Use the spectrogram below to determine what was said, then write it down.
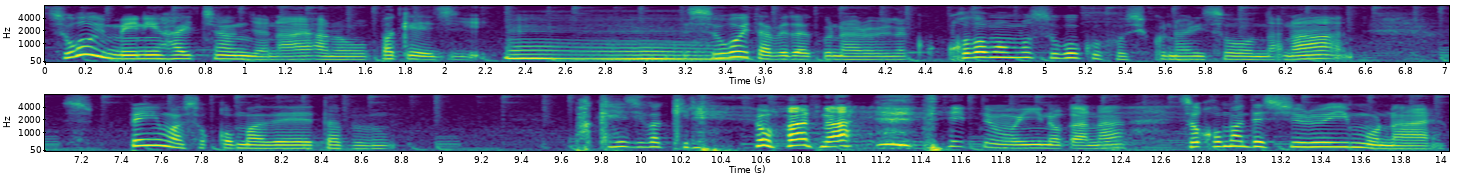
すごい目に入っちゃうんじゃない？あのパッケージ。うんすごい食べたくなるなんか子供もすごく欲しくなりそうだな。スペインはそこまで多分パッケージは綺麗ではないって言ってもいいのかな。そこまで種類もない。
